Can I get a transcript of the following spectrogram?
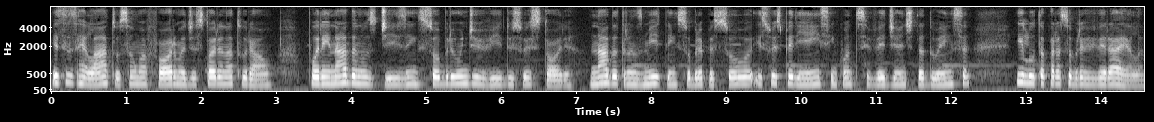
Esses relatos são uma forma de história natural, porém nada nos dizem sobre o indivíduo e sua história, nada transmitem sobre a pessoa e sua experiência enquanto se vê diante da doença e luta para sobreviver a ela.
